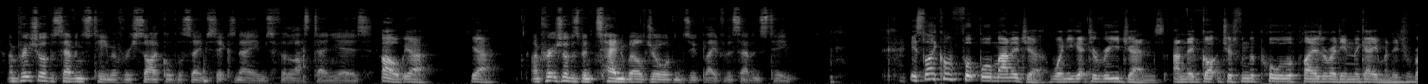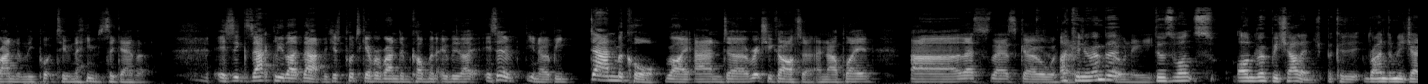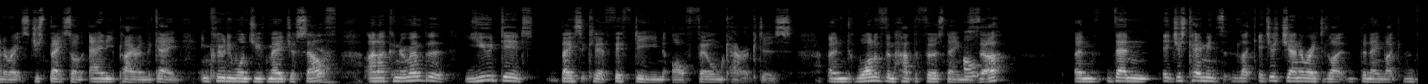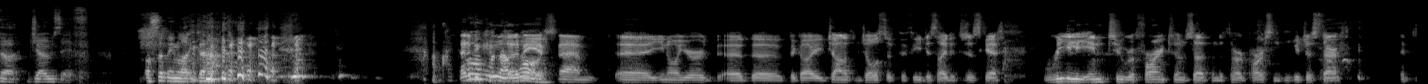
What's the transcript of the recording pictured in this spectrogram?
I'm pretty sure the Sevens team have recycled the same six names for the last 10 years. Oh, yeah. Yeah. I'm pretty sure there's been 10 Will Jordans who played for the Sevens team. It's like on Football Manager when you get to regens and they've got just from the pool of players already in the game and they just randomly put two names together. It's exactly like that. They just put together a random combination. It'd be like instead of you know, it'd be Dan McCaw, right, and uh, Richie Carter, and now playing. Uh, let's let's go with. I can remember only. there was once on Rugby Challenge because it randomly generates just based on any player in the game, including ones you've made yourself. And I can remember you did basically a 15 of film characters, and one of them had the first name Oh. The, and then it just came into like it just generated like the name like The Joseph or something like that. That'd be cool. that That'd be if um uh you know you're uh, the the guy Jonathan Joseph if he decided to just get really into referring to himself in the third person, he could just start.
